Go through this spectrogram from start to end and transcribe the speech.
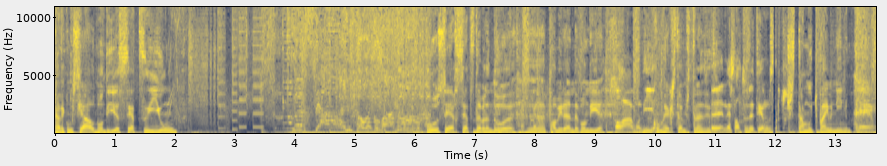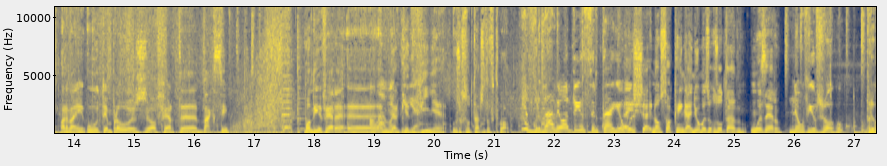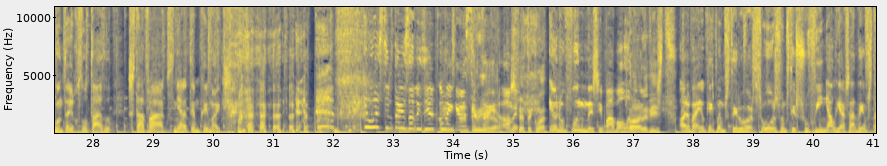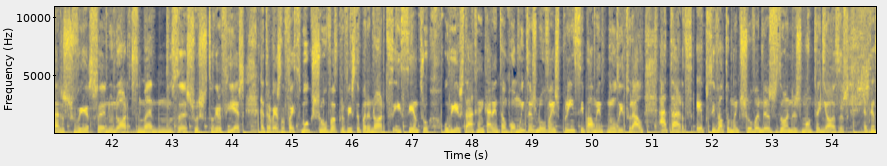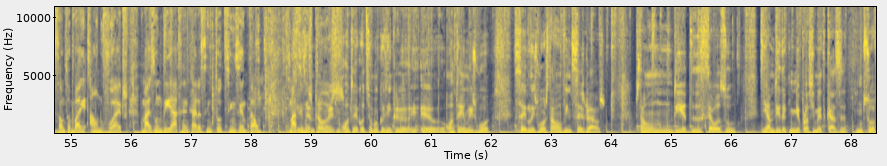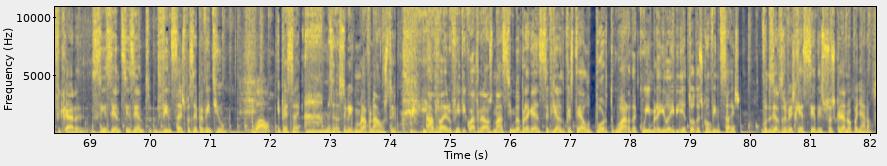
Rádio Comercial, bom dia, 7 e 1. O CR7 da Brandoa, uh, Palmiranda, bom dia. Olá, bom dia. Como é que estamos de trânsito? Uh, nesta altura temos. Está muito bem, menino. É. Ora bem, o tempo para hoje, oferta Baxi. Bom dia, Vera. Uh, Olá, a mulher que dia. adivinha os resultados do futebol. É verdade, eu ontem acertei. Eu cheio- não só quem ganhou, mas o resultado. 1 a 0. não vi o jogo, perguntei o resultado, estava a cozinhar até me queimei. como é que eu acertei. Homem. espetacular. Eu no fundo nasci para a bola. Ora, viste? Ora bem, o que é que vamos ter hoje? Hoje vamos ter chuvinha, aliás, já deve estar a chover eh, no norte. Mande-nos as suas fotografias através do Facebook. Chuva prevista para norte e centro. O dia está a arrancar então com muitas nuvens, principalmente no litoral. À tarde é possível também que chova nas zonas montanhosas. Atenção também ao nevoeiro. Mais um dia a arrancar assim todo cinzentão. Máximas então hoje. mesmo. Ontem aconteceu uma coisa incrível. Eu- ontem em Lisboa, saí de Lisboa, estavam 26 graus. Está um dia de céu azul. E à medida que me aproximei de casa, começou a ficar cinzento, cinzento. De 26 passei para 21. Uau. E pensei, ah, mas eu não sabia que morava na Áustria. Aveiro, 24 graus de máxima. Bragança, Viana do Castelo, Porto, Guarda, Coimbra e Leiria, todas com 26. Vou dizer outra vez que é cedo e as pessoas se calhar não apanharam.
